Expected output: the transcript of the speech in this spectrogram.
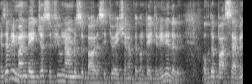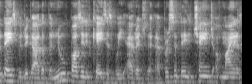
As every Monday, just a few numbers about the situation of the contagion in Italy. Over the past seven days, with regard of the new positive cases, we averaged a percentage change of minus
